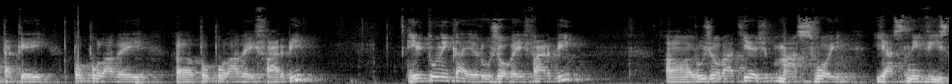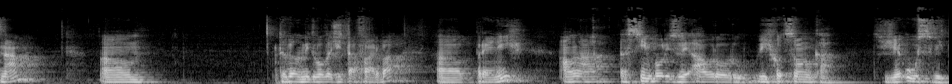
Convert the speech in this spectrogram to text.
takej popolavej, a, popolavej farby. Jej tunika je rúžovej farby. A, rúžová tiež má svoj jasný význam. A, to je veľmi dôležitá farba pre nich. A ona symbolizuje auróru, východ slnka, čiže úsvit.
